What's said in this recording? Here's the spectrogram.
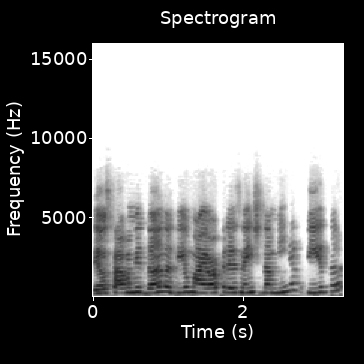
Deus estava me dando ali o maior presente da minha vida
